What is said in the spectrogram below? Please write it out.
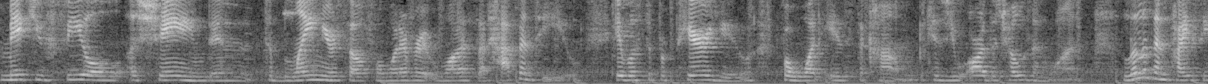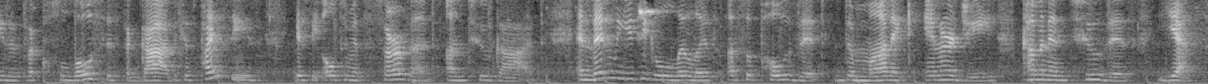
make you feel ashamed and to blame yourself for whatever it was that happened to you. It was to prepare you for what is to come because you are the chosen one. Lilith and Pisces is the closest to God because Pisces is the ultimate servant unto God. And then when you take Lilith, a supposed demonic energy coming into this, yes,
